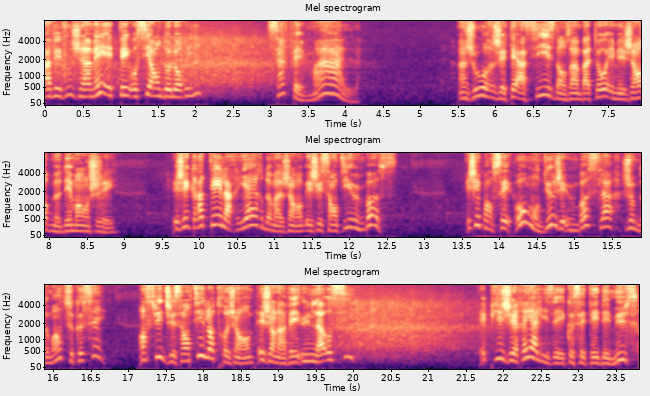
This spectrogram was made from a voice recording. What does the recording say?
Avez-vous jamais été aussi endolori? Ça fait mal. Un jour, j'étais assise dans un bateau et mes jambes me démangeaient. J'ai gratté l'arrière de ma jambe et j'ai senti une bosse. J'ai pensé, oh mon Dieu, j'ai une bosse là, je me demande ce que c'est. Ensuite, j'ai senti l'autre jambe et j'en avais une là aussi. Et puis j'ai réalisé que c'était des muscles.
